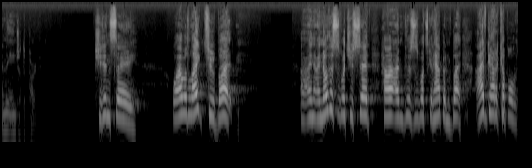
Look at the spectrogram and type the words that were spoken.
And the angel departed. She didn't say, Well, I would like to, but I, I know this is what you said, how I'm, this is what's going to happen, but I've got a couple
